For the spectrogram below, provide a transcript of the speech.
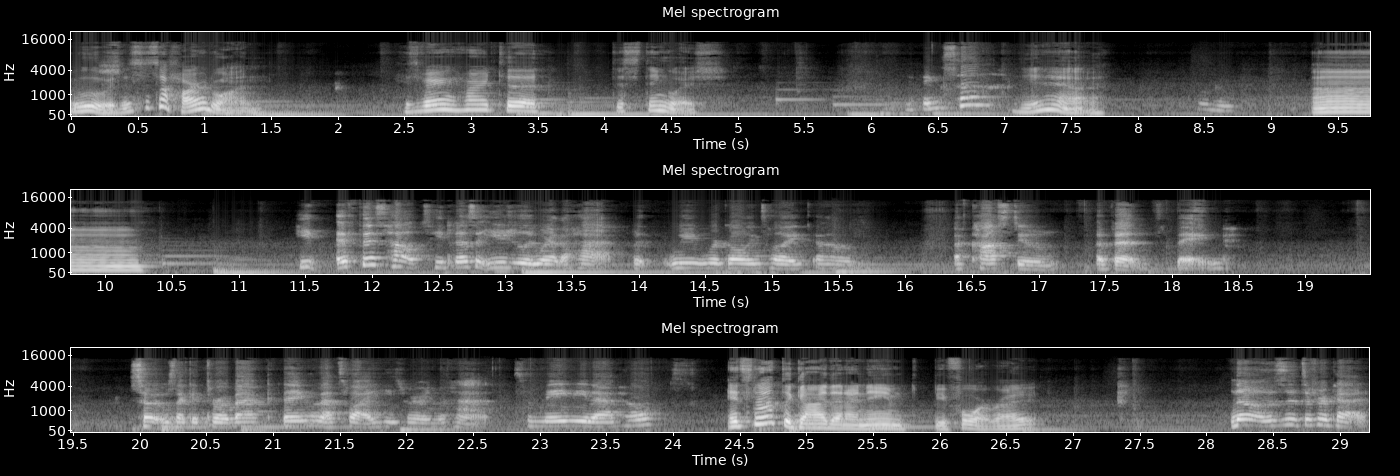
Ooh, this is a hard one. He's very hard to distinguish. You think so? Yeah. Hmm. Uh. He, if this helps, he doesn't usually wear the hat, but we were going to like um, a costume event thing. So it was like a throwback thing. That's why he's wearing the hat. So maybe that helps. It's not the guy that I named before, right? No, this is a different guy.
